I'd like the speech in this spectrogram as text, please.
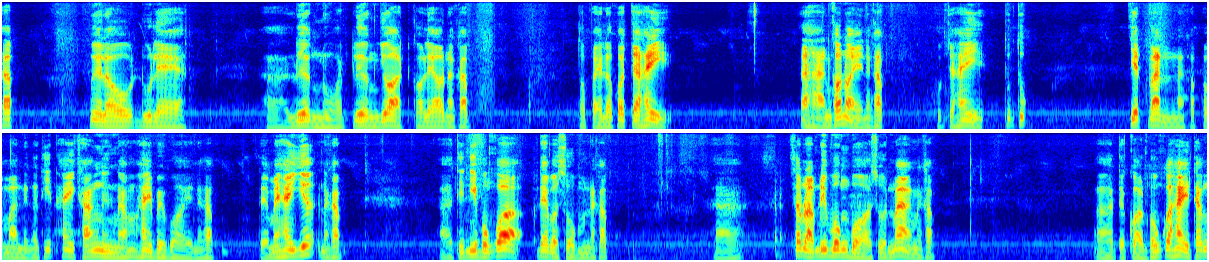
ครับเมื่อเราดูแลเรื่องหนวดเรื่องยอดเขาแล้วนะครับ ต่อไปเราก็จะให้อาหารเขาหน่อยนะครับ ผมจะให้ทุกๆเจ็ดวันนะครับ ประมาณหนึ่งอาทิตย์ให้ครั้งหนึ่งนะให้บ่อยๆนะครับ แต่ไม่ให้เยอะนะครับทีนี้ผมก็ได้ผสมนะครับ สำหรับในวงบ่อส่วนมากนะครับแต่ก่อนผมก็ให้ทั้ง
